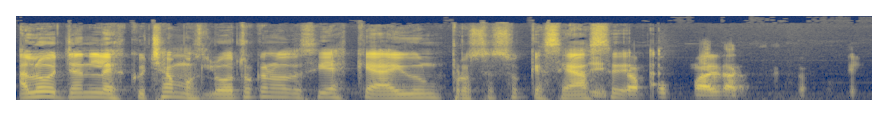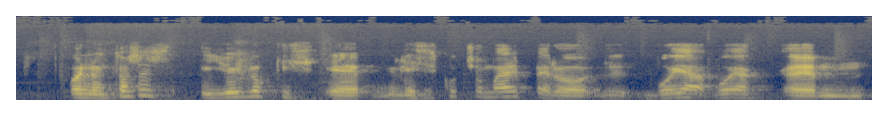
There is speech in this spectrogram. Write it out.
¿Aló? ya le escuchamos. Lo otro que nos decía es que hay un proceso que se hace... Bueno, entonces yo lo que eh, les escucho mal, pero voy a, voy a em,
